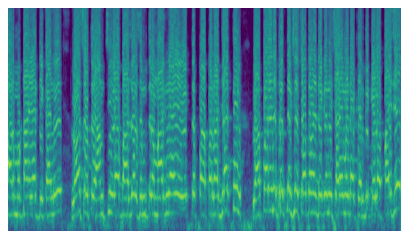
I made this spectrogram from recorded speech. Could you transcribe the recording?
फार मोठा या ठिकाणी लॉस होतोय. आमची या बाजार समितीला मागणी आहे एक तर राज्यातील व्यापाऱ्याने प्रत्यक्ष स्वतः ठिकाणी शाळे मेंढ्या खरेदी केल्या पाहिजे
